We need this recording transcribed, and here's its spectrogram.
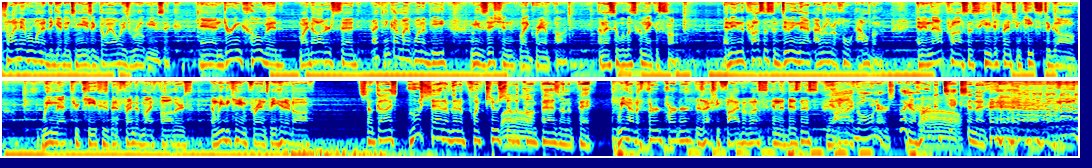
So, I never wanted to get into music, though I always wrote music. And during COVID, my daughter said, I think I might want to be a musician like grandpa. And I said, Well, let's go make a song. And in the process of doing that, I wrote a whole album. And in that process, he just mentioned Keith Stegall. We met through Keith, who's been a friend of my father's, and we became friends. We hit it off. So, guys, who said I'm going to put two silicone pads on a pick? We have a third partner. There's actually five of us in the business. Five owners. Like a herd Wow. of ticks in that. But we need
